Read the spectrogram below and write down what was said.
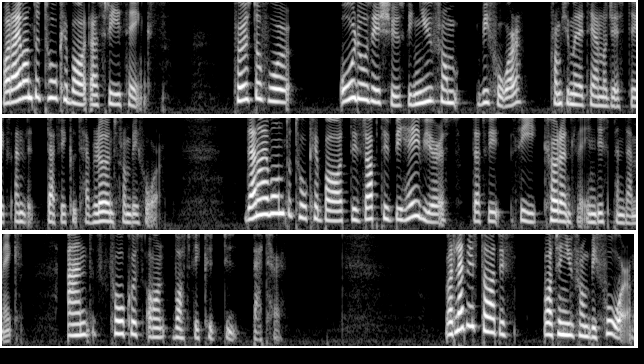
What I want to talk about are three things. First of all, all those issues we knew from before, from humanitarian logistics, and that we could have learned from before. Then I want to talk about disruptive behaviors that we see currently in this pandemic and focus on what we could do better. But let me start with what we knew from before.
